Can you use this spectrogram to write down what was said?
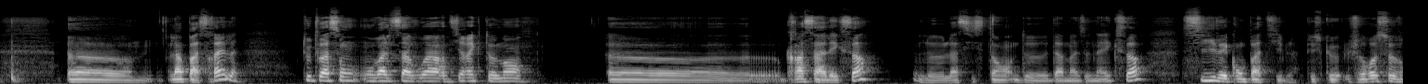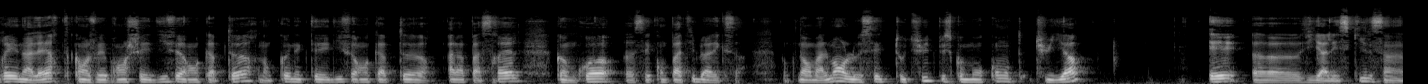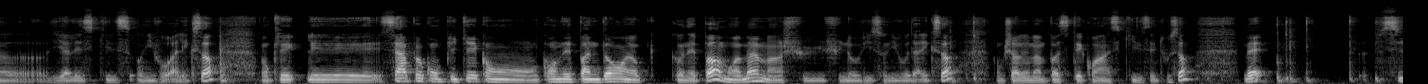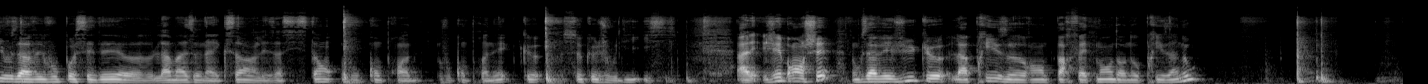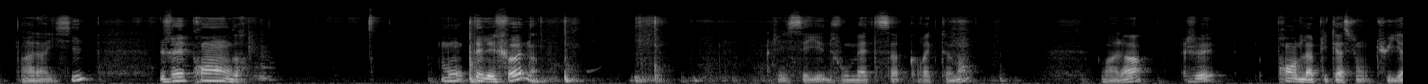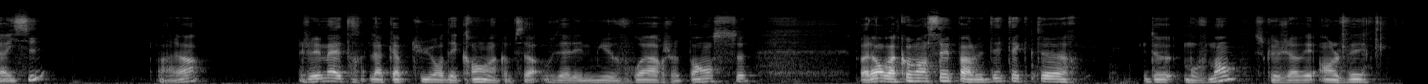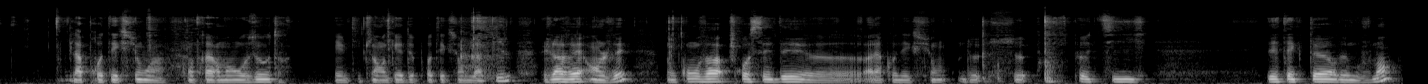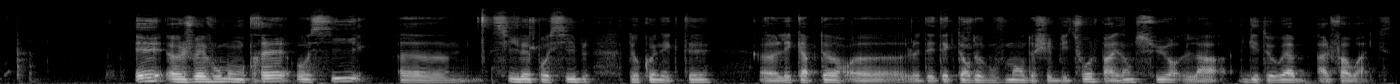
euh, la passerelle. De toute façon, on va le savoir directement euh, grâce à Alexa, l'assistant d'Amazon Alexa, s'il est compatible, puisque je recevrai une alerte quand je vais brancher différents capteurs, donc connecter différents capteurs à la passerelle, comme quoi euh, c'est compatible Alexa. Donc normalement, on le sait tout de suite, puisque mon compte Tuya, et euh, via les skills, hein, via les skills au niveau Alexa. Donc les, les c'est un peu compliqué quand, quand on n'est pas dedans et on connaît pas. Moi-même, hein, je, suis, je suis novice au niveau d'Alexa, donc je savais même pas c'était quoi un skills et tout ça. Mais si vous avez vous possédez euh, l'Amazon Alexa, hein, les assistants, vous comprenez, vous comprenez que ce que je vous dis ici. Allez, j'ai branché. Donc vous avez vu que la prise rentre parfaitement dans nos prises à nous. Voilà, ici. Je vais prendre mon téléphone. J'ai essayé de vous mettre ça correctement. Voilà. Je vais prendre l'application Tuya ici. Voilà. Je vais mettre la capture d'écran, hein, comme ça vous allez mieux voir, je pense. Voilà, on va commencer par le détecteur de mouvement, ce que j'avais enlevé la protection, hein, contrairement aux autres, il y a une petite languette de protection de la pile. Je l'avais enlevé. Donc on va procéder euh, à la connexion de ce petit détecteur de mouvement. Et euh, je vais vous montrer aussi euh, s'il est possible de connecter les capteurs, le détecteur de mouvement de chez Blitzwolf par exemple sur la Gateway AlphaWise.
